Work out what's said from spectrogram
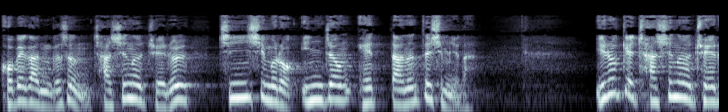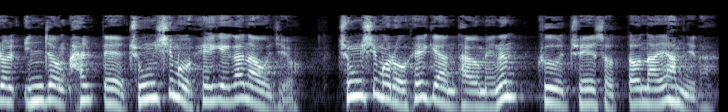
고백한 것은 자신의 죄를 진심으로 인정했다는 뜻입니다. 이렇게 자신의 죄를 인정할 때 중심의 회개가 나오지요. 중심으로 회개한 다음에는 그 죄에서 떠나야 합니다.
